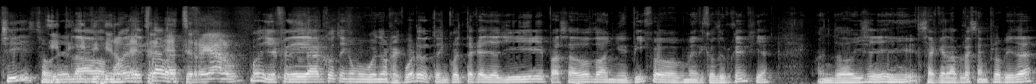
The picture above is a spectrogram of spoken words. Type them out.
Sí, sobre y, y la mujer este, este regalo. Bueno, yo es que de Arco tengo muy buenos recuerdos. Ten en cuenta que allí he pasado dos años y pico médico de urgencia. Cuando hice, saqué la plaza en propiedad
